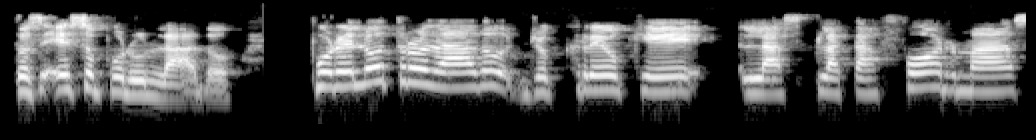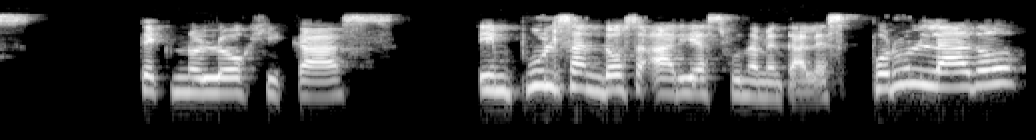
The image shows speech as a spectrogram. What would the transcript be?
entonces, eso por un lado. Por el otro lado, yo creo que las plataformas tecnológicas impulsan dos áreas fundamentales. Por un lado,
